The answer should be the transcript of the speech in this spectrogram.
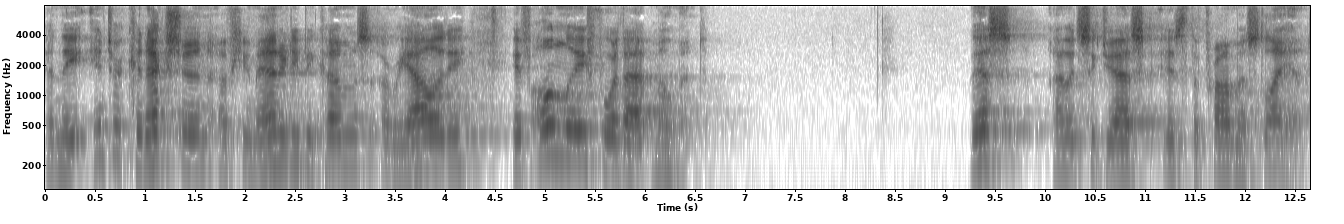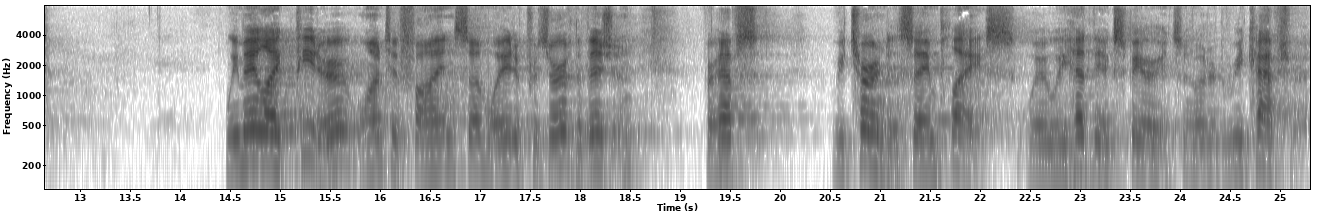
and the interconnection of humanity becomes a reality, if only for that moment. This, I would suggest, is the promised land. We may, like Peter, want to find some way to preserve the vision, perhaps return to the same place where we had the experience in order to recapture it.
